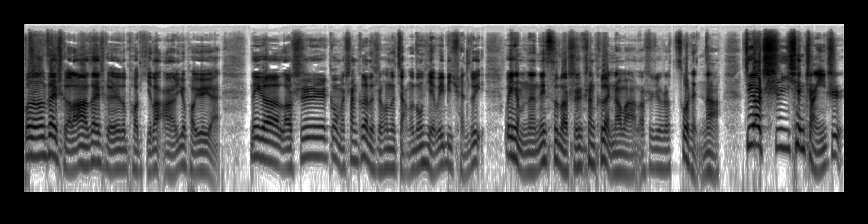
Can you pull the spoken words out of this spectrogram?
不能再扯了啊，再扯都跑题了啊，越跑越远。那个老师跟我们上课的时候呢，讲的东西也未必全对。为什么呢？那次老师上课，你知道吧？老师就说做人呐，就要吃一堑长一智，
